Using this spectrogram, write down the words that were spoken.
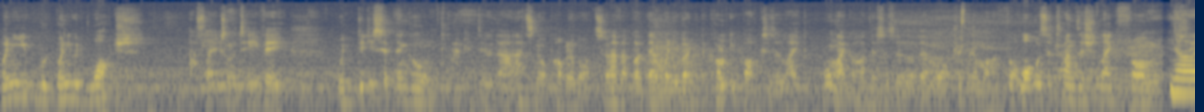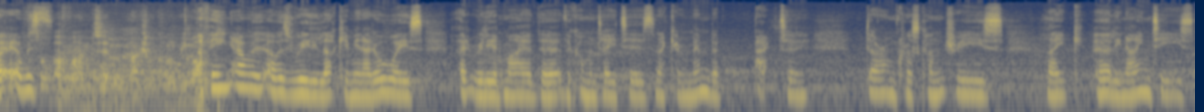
when, you would, when you would watch athletics on the TV, would, did you sit there and go, I could do that, that's no problem whatsoever. But then when you went into the commentary box, is it like, oh my god, this is a little bit more tricky than what I thought? What was the transition like from No, say, it was- to actual commentary I think I was I was really lucky. I mean, I'd always I'd really admired the the commentators, and I can remember back to Durham cross countries, like early '90s,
